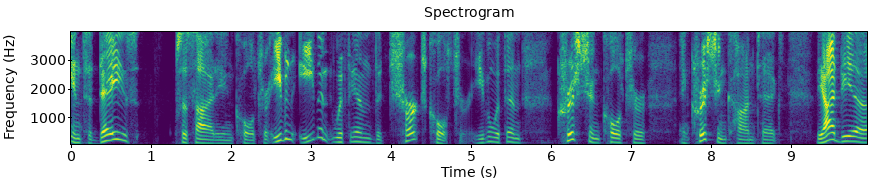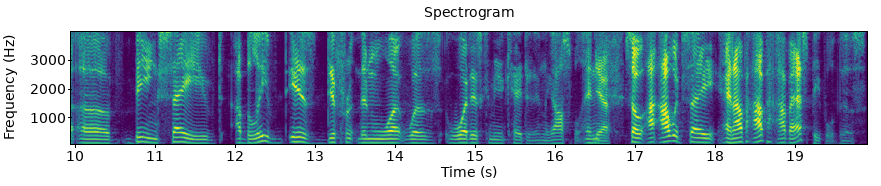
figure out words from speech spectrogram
in today's society and culture, even even within the church culture, even within Christian culture and Christian context, the idea of being saved, I believe, is different than what was what is communicated in the gospel. And Yeah. so I, I would say, and I've, I've I've asked people this.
